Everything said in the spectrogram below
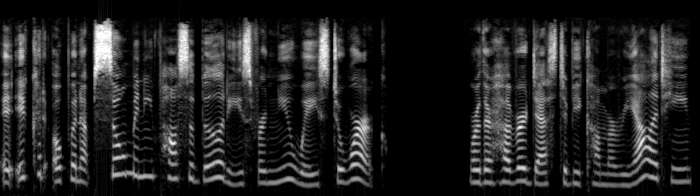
It, could open up so many possibilities for new ways to work. Were the hover desk to become a reality,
